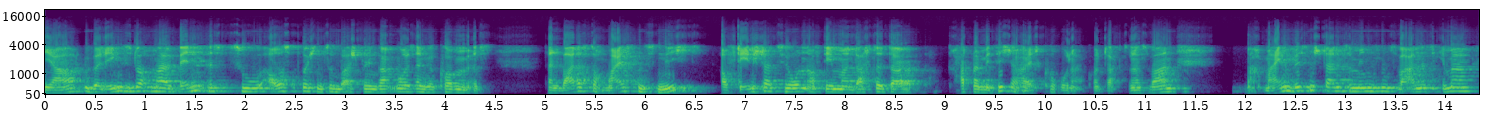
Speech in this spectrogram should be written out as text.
Ja, überlegen Sie doch mal, wenn es zu Ausbrüchen zum Beispiel in Krankenhäusern gekommen ist, dann war das doch meistens nicht auf den Stationen, auf denen man dachte, da hat man mit Sicherheit Corona-Kontakt, sondern es waren, nach meinem Wissensstand zumindest, waren es immer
